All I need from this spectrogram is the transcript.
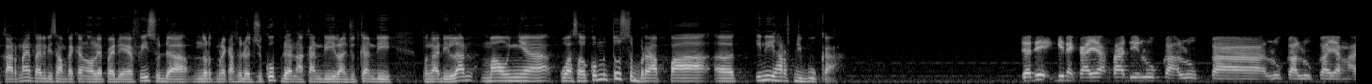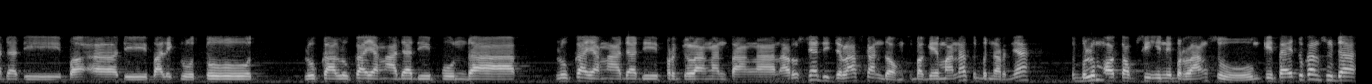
Karena yang tadi disampaikan oleh pdfi sudah menurut mereka sudah cukup dan akan dilanjutkan di pengadilan. Maunya kuasa hukum itu seberapa ini harus dibuka? Jadi gini kayak tadi luka luka luka luka yang ada di di balik lutut luka luka yang ada di pundak luka yang ada di pergelangan tangan. Harusnya dijelaskan dong sebagaimana sebenarnya sebelum otopsi ini berlangsung kita itu kan sudah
